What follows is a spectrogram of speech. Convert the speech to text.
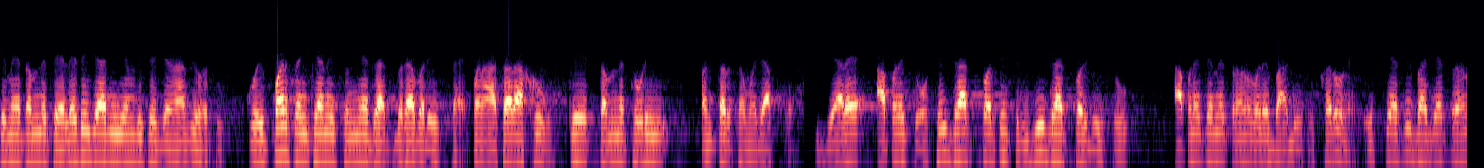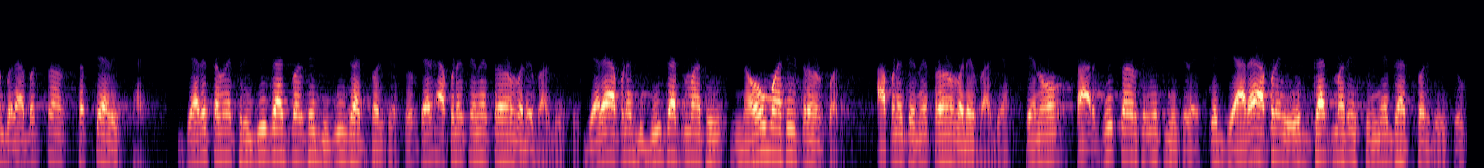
કે મેં તમને પહેલેથી જ આ નિયમ વિશે જણાવ્યું હતું. કોઈ પણ સંખ્યાની શૂન્ય ઘાત બરાબર એક થાય. પણ આશા રાખું કે તમને થોડી અંતર સમજ આપશે. જ્યારે આપણે ચોથી ઘાત પરથી ત્રીજી ઘાત પર જઈશું આપણે તેને ત્રણ વડે ભાગીશું, ખરું ને? એક્યાસી ભાગ્યા ત્રણ બરાબર ત્રણ, સત્યાવીસ થાય. જ્યારે તમે ત્રીજી ઘાત પરથી બીજી ઘાત પર જશો, ત્યારે આપણે તેને ત્રણ વડે ભાગીશું. જ્યારે આપણે બીજી ઘાતમાંથી નવમાંથી ત્રણ પર આપણે તેને ત્રણ વડે ભાગ્યા. તેનો તાર્કિક અર્થ એક નીકળે કે જ્યારે આપણે એક ઘાતમાંથી શૂન્ય ઘાત પર જઈશું,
